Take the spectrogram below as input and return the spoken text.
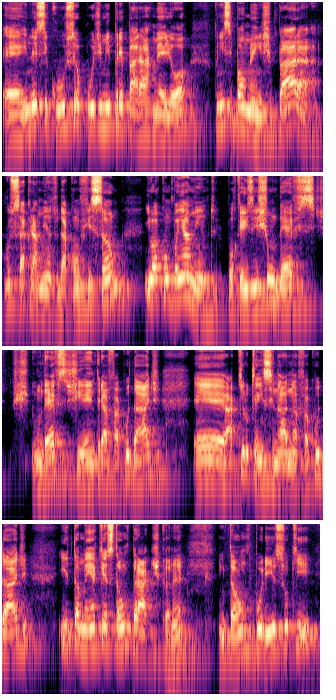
É, e nesse curso eu pude me preparar melhor, principalmente para o sacramento da confissão e o acompanhamento, porque existe um déficit, um déficit entre a faculdade, é, aquilo que é ensinado na faculdade e também a questão prática, né? Então, por isso que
